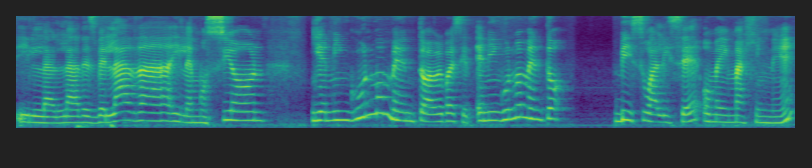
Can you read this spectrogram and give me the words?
la, la desvelada y la emoción. Y en ningún momento, a ver, voy a decir, en ningún momento visualicé o me imaginé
